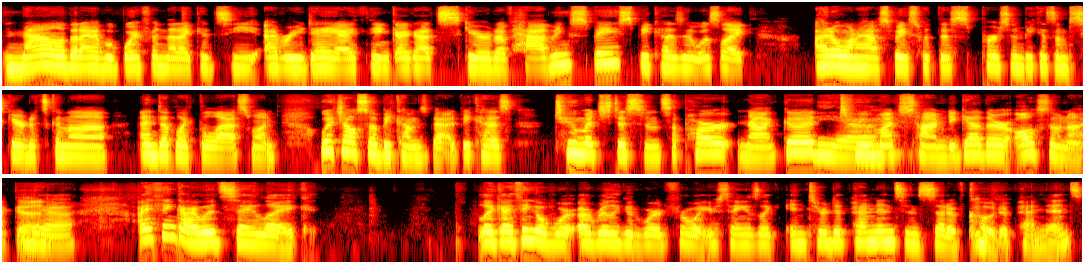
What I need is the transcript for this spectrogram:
now that I have a boyfriend that I could see every day, I think I got scared of having space because it was like, I don't want to have space with this person because I'm scared it's going to end up like the last one, which also becomes bad because too much distance apart, not good. Yeah. Too much time together, also not good. Yeah. I think I would say like like I think a wor- a really good word for what you're saying is like interdependence instead of Mm. codependence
